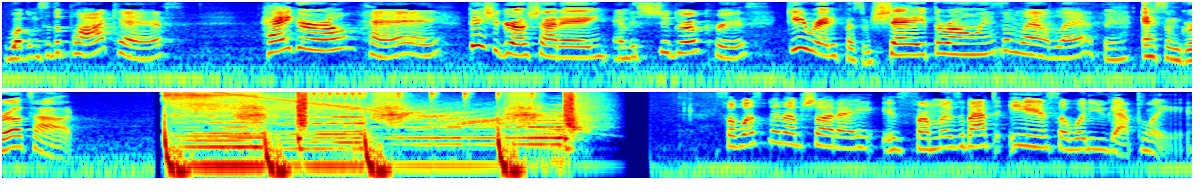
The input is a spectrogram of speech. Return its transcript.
Welcome to the podcast. Hey girl, Hey, this your girl Sade. and this is your girl Chris. Get ready for some shade throwing Some loud laughing. and some girl talk. So what's been up, Sade? Is summer's about to end. So what do you got planned?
